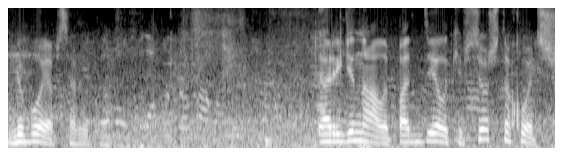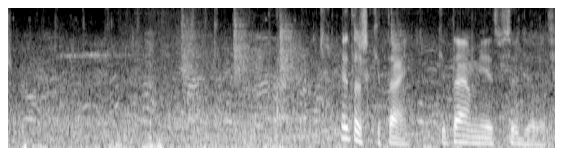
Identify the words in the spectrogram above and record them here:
Любой абсолютно. Оригиналы, подделки, все, что хочешь. Это ж Китай. Китай умеет все делать.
